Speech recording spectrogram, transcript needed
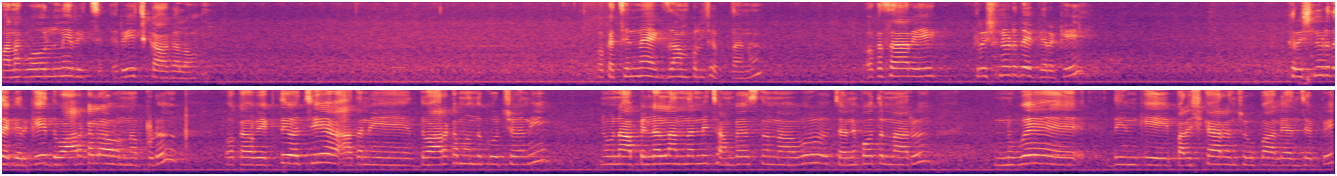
మన గోల్ని రీచ్ రీచ్ కాగలం. ఒక చిన్న ఎగ్జాంపుల్ చెప్తాను. ఒకసారి కృష్ణుడి దగ్గరికి కృష్ణుడి దగ్గరికి ద్వారకలో ఉన్నప్పుడు ఒక వ్యక్తి వచ్చి అతని ద్వారక ముందు కూర్చొని నువ్వు నా పిల్లలందరినీ చంపేస్తున్నావు చనిపోతున్నారు నువ్వే దీనికి పరిష్కారం చూపాలి అని చెప్పి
